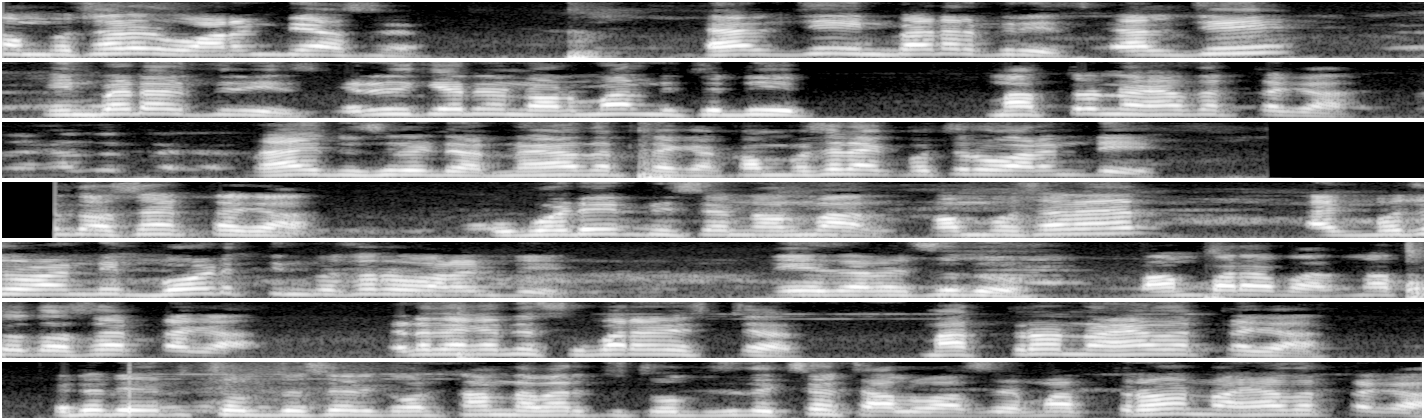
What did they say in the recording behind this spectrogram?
কম ওয়ারেন্টি আছে। LG inverter fridge LG inverter fridge এটা কি নর্মাল নিচে ডিপ মাত্র নয় হাজার টাকা। প্রায় দুশো লিটার নয় হাজার টাকা। কম বছর এক বছর ওয়ারেন্টি দশ হাজার টাকা। উপরে নিচে নর্মাল কম বছরের এক বছর ওয়ারেন্টি বোর্ড তিন বছর ওয়ারেন্টি নিয়ে যাবেন শুধু। বাম্পার আবার, মাত্র দশ হাজার টাকা। এটা দেখা যাচ্ছে সুপার স্টার মাত্র নয় হাজার টাকা। এটা রেট চলতেছে ঠান্ডা বাড়িতে চলতেছে। দেখছেন, চালু আছে। মাত্র নয় হাজার টাকা।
